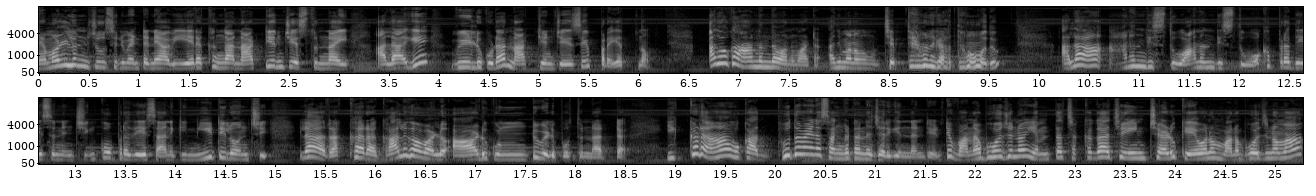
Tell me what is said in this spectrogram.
నెమళ్ళను నెమళ్ళని చూసిన వెంటనే అవి ఏ రకంగా నాట్యం చేస్తున్నాయి అలాగే వీళ్ళు కూడా నాట్యం చేసే ప్రయత్నం. అదొక ఆనందం అనమాట అది మనం చెప్తే మనకు అర్థం అవ్వదు అలా ఆనందిస్తూ ఆనందిస్తూ ఒక ప్రదేశం నుంచి ఇంకో ప్రదేశానికి నీటిలోంచి ఇలా రకరకాలుగా వాళ్ళు ఆడుకుంటూ వెళ్ళిపోతున్నారట. ఇక్కడ ఒక అద్భుతమైన సంఘటన జరిగిందండి. అంటే వనభోజనం ఎంత చక్కగా చేయించాడు? కేవలం వనభోజనమా?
